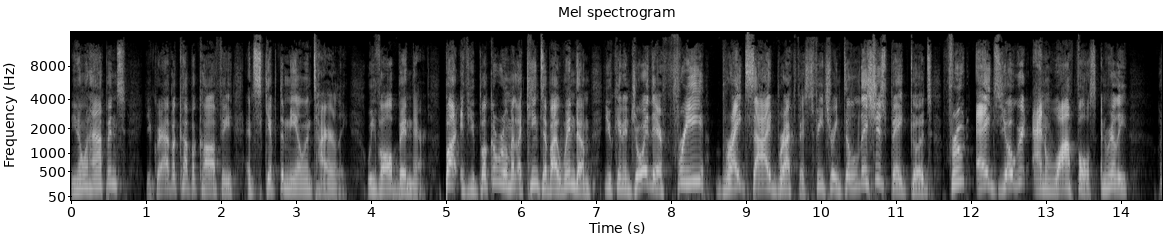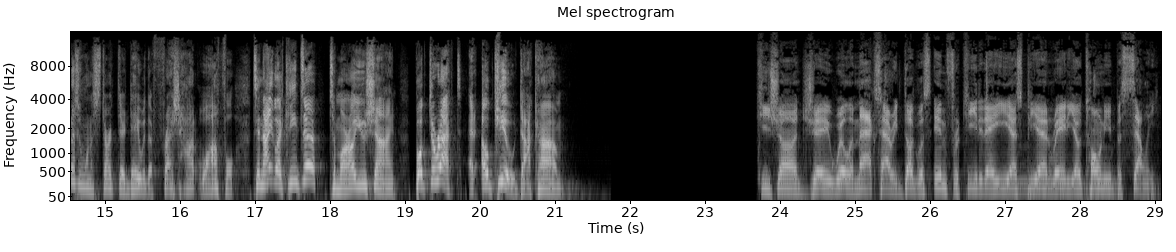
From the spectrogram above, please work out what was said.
You know what happens? You grab a cup of coffee and skip the meal entirely. We've all been there. But if you book a room at La Quinta by Wyndham, you can enjoy their free bright side breakfast featuring delicious baked goods, fruit, eggs, yogurt, and waffles. And really, who doesn't want to start their day with a fresh hot waffle? Tonight, La Quinta, tomorrow, you shine. Book direct at lq.com. Keyshawn, J. Will, and Max, Harry Douglas in for Key today, ESPN Radio. Tony Boselli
